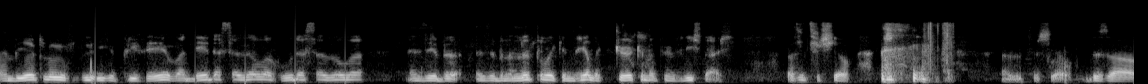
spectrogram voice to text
NBA-ploegen vliegen privé wanneer dat ze willen, hoe dat ze willen. En ze hebben, en ze hebben letterlijk een hele keuken op hun vliegtuig. Dat is het verschil. dat is het verschil. Dus, uh,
